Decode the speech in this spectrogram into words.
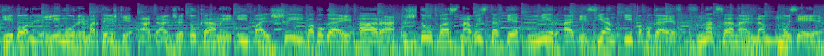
Гибоны, лемуры, мартышки, а также туканы и большие попугаи Ара ждут вас на выставке «Мир обезьян и попугаев» в Национальном музее.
